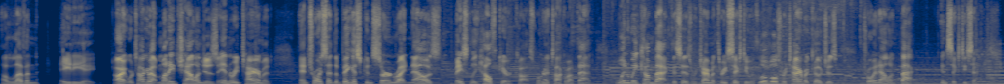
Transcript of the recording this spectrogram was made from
1188. All right, we're talking about money challenges in retirement. And Troy said the biggest concern right now is basically healthcare costs. We're going to talk about that when we come back. This is Retirement 360 with Louisville's retirement coaches, Troy and Alan, back in 60 seconds.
